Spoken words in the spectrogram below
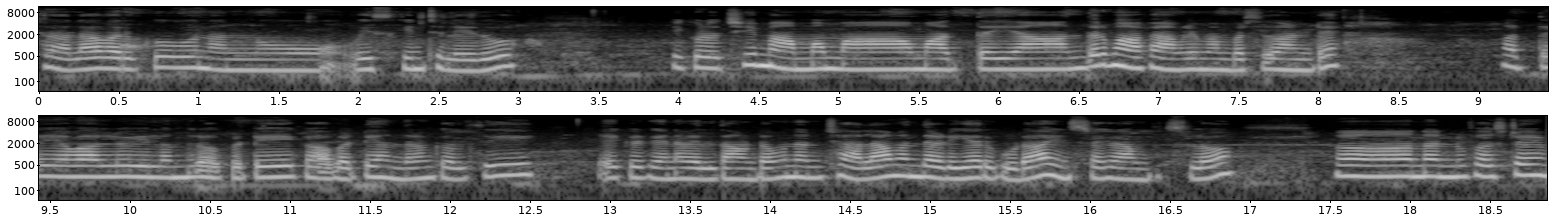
చాలా వరకు నన్ను విసిగించలేదు. ఇక్కడ వచ్చి మా అమ్మమ్మ మా అత్తయ్య అందరూ మా ఫ్యామిలీ మెంబర్స్ అంటే అత్తయ్య వాళ్ళు వీళ్ళందరూ ఒకటే కాబట్టి అందరం కలిసి ఎక్కడికైనా వెళ్తూ ఉంటాము. నన్ను చాలామంది అడిగారు కూడా ఇన్స్టాగ్రామ్స్లో. నన్ను ఫస్ట్ టైం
